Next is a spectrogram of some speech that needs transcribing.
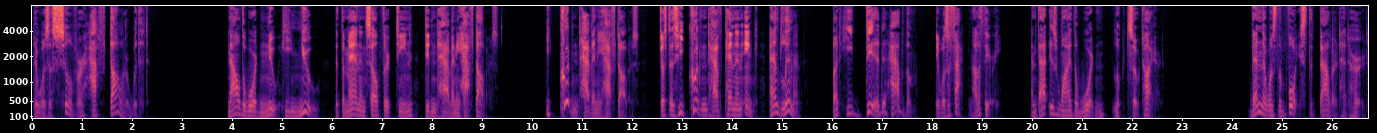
there was a silver half dollar with it. Now the warden knew, he knew, that the man in cell 13 didn't have any half dollars. He couldn't have any half dollars, just as he couldn't have pen and ink and linen. But he did have them. It was a fact, not a theory. And that is why the warden looked so tired. Then there was the voice that Ballard had heard.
